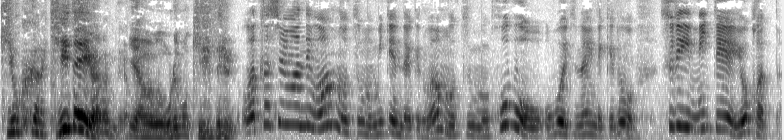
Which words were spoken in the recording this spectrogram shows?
記憶から消えた映画なんだよ。いや俺も消えてる。私はねワンもツーも見てんだけど、うん。ワンもツーもほぼ覚えてないんだけど、スリー見てよかった。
